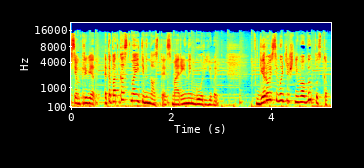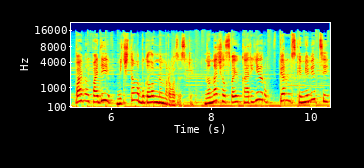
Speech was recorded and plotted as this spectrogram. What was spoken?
Всем привет! Это подкаст «Мои 90-е» с Мариной Гурьевой. Герой сегодняшнего выпуска Павел Фадеев мечтал об уголовном розыске, но начал свою карьеру в пермской милиции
